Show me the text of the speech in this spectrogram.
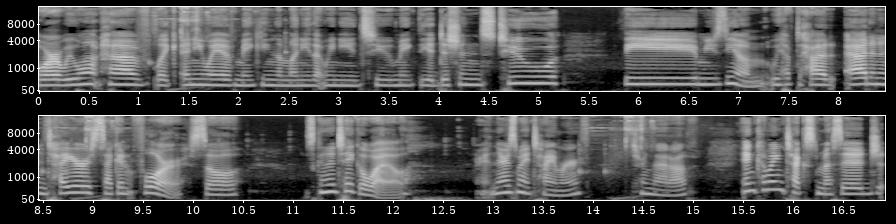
or we won't have like any way of making the money that we need to make the additions to the museum. We have to had, add an entire second floor, so it's gonna take a while. Alright, and there's my timer. Turn that off. Incoming text message.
